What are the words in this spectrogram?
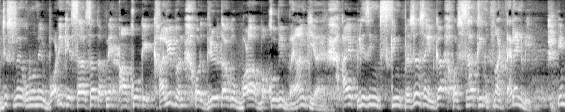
जिसमें उन्होंने बॉडी के साथ साथ अपने आँखों के खालीपन और दृढ़ता को बड़ा बखूबी बयान किया है। आई प्लीजिंग स्क्रीन प्रेजेंस है इनका, और साथ ही उतना टैलेंट भी। इन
